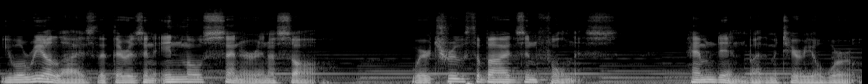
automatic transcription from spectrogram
you will realize that there is an inmost center in us all, where truth abides in fullness, hemmed in by the material world.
